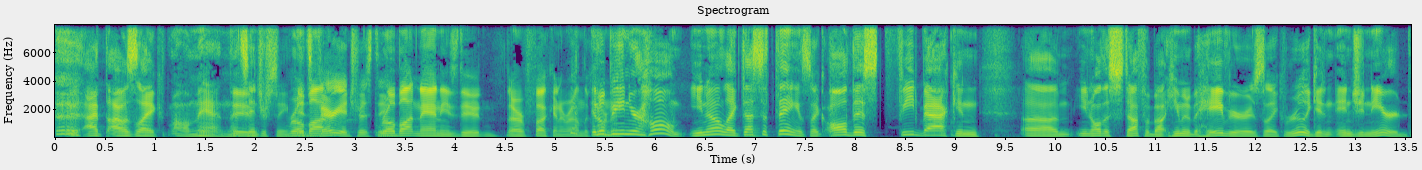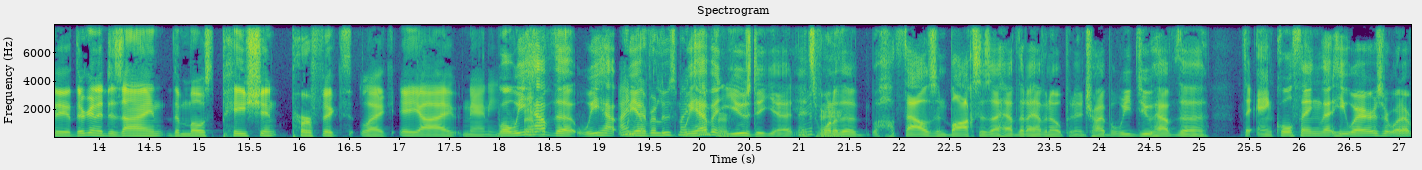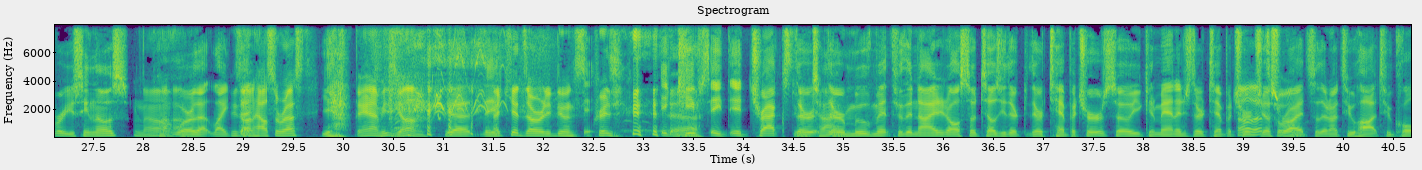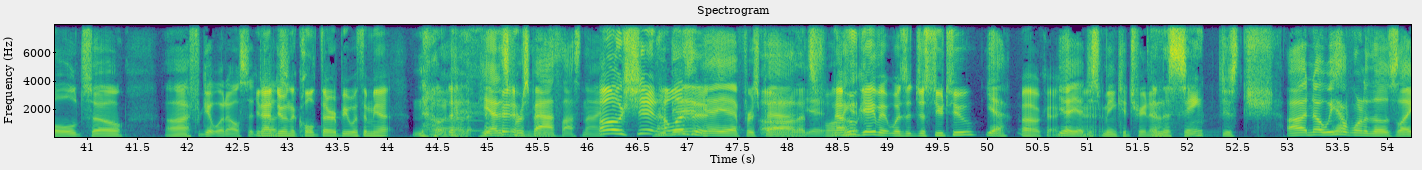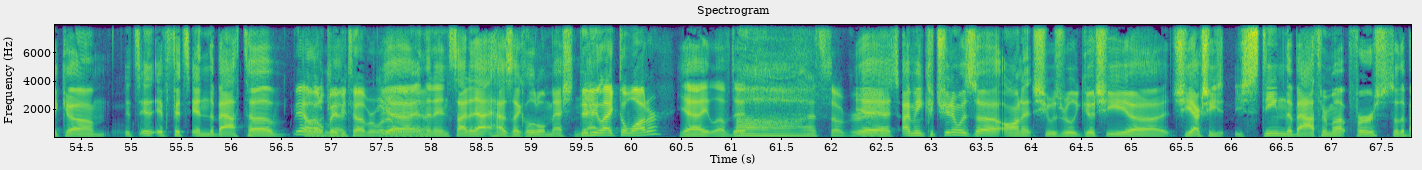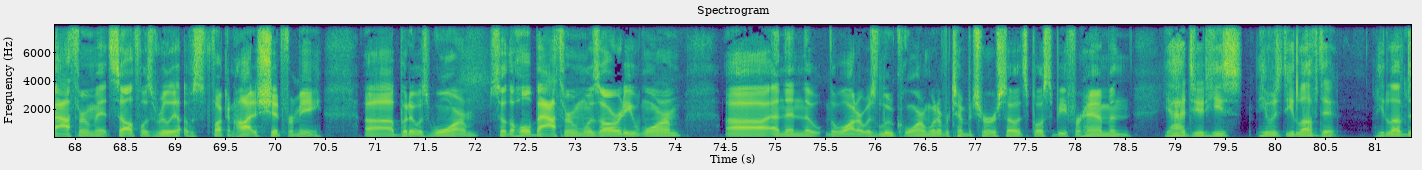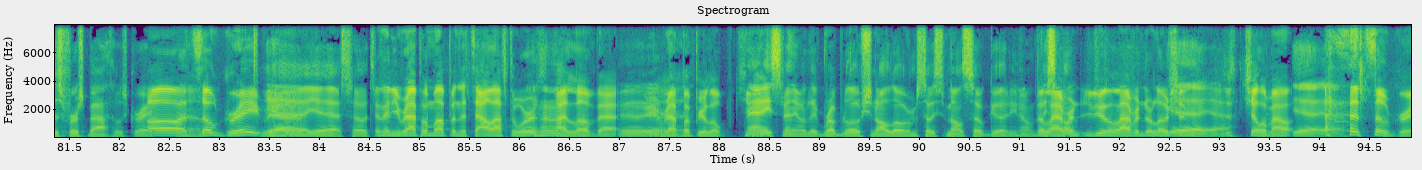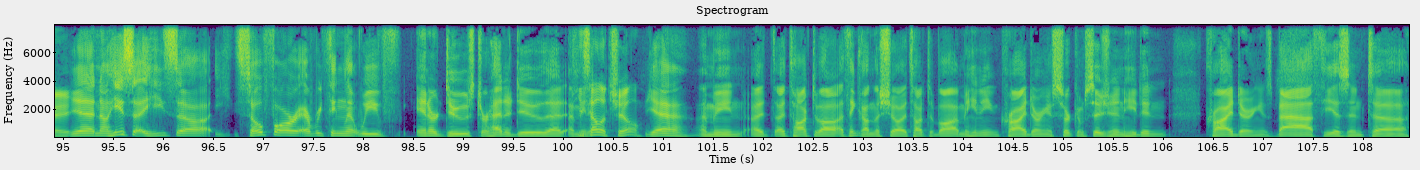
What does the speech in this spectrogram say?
I, I was like, oh man, that's Dude, interesting. Robot, very interesting. Robot nannies, dude. They're fucking around the corner. It'll be in your home, you know. Like that's the thing. It's like all this feedback and um, you know all this stuff about human behavior is like really getting engineered. Dude, they're gonna design the most patient, perfect like AI nanny. Well, we forever. have the we have I we have- never lose my We haven't used it yet. It's one of the thousand boxes I have that I haven't opened and tried. But we do have the the ankle thing that he wears or whatever. You seen those? No. where uh-uh. that like He's that, on house arrest. Yeah, Damn, he's young. yeah. They, that kid's already doing some crazy. it keeps it, it tracks their time. their movement through the night. It also tells you their their temperature, so you can manage their temperature Oh, just cool. right, so they're not too hot, too cold. So uh, I forget what else it You're not doing the cold therapy with him yet. no, no, no. He had his first bath last night. Oh shit! How was it? Yeah, yeah, first bath. that's yeah. fun. Now, who gave it? Was it just you two? Yeah. Oh, okay. Yeah, yeah, just me and Katrina. in the sink, just Uh, no, we have one of those like um, it's it, it fits in the bathtub. Yeah, a little Okay. baby tub or whatever. Yeah, and then inside of that has like a little mesh. Did he like the water? Yeah, he loved it. Oh, that's so great. yeah, I mean Katrina was uh, on it. She was really good. She uh, she actually steamed the bathroom up first, so the bathroom itself was really it was fucking hot as shit for me, uh, but it was warm, so the whole bathroom was already warm. Uh, and then the the water was lukewarm, whatever temperature or so it's supposed to be for him. And yeah, dude, he's he was he loved it. He loved his first bath. It was great. Oh, it's so great, man. yeah, yeah. So it's And then you wrap him up in the towel afterwards. I love that. you wrap up your little cute, And he's spending they rub lotion all over him, so he smells so good. You know, the They smell- lavender. You do the lavender lotion. Yeah, yeah. Just chill him out. Yeah, yeah. that's so great. Yeah, no, he's uh, he's uh so far everything that we've introduced or had to do that I mean He's hella chill. yeah, I mean I, I talked about I think on the show I talked about I mean he didn't even cry during his circumcision, he didn't cry during his bath, he isn't uh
